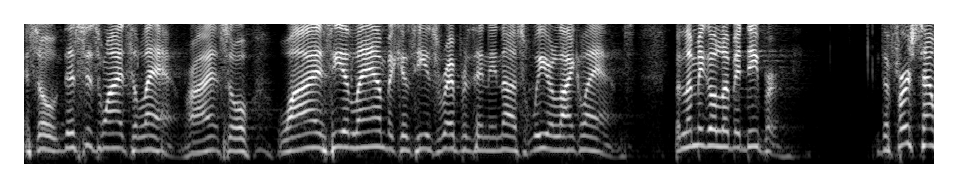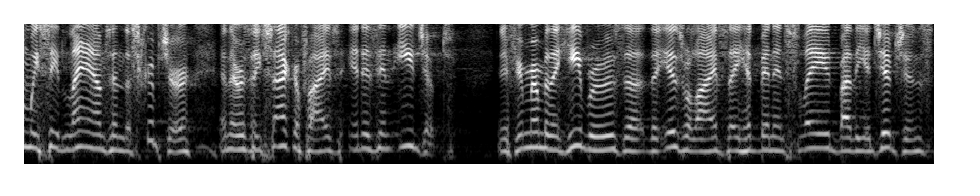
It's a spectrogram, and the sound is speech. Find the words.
And so this is why it's a lamb, right? So why is he a lamb? Because he is representing us. We are like lambs. But let me go a little bit deeper. The first time we see lambs in the scripture and there is a sacrifice, it is in Egypt. And if you remember the Hebrews, uh, the Israelites, they had been enslaved by the Egyptians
